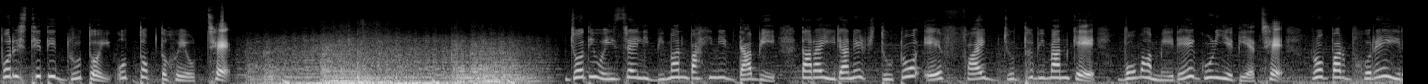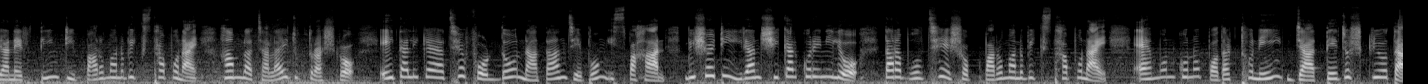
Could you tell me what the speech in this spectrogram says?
পরিস্থিতি দ্রুতই উত্তপ্ত হয়ে উঠছে। যদিও ইসরায়েলি বিমান বাহিনীর দাবি, তারা ইরানের দুটো এফ ফাইভ যুদ্ধবিমানকে বোমা মেরে গুঁড়িয়ে দিয়েছে। রোববার ভোরে ইরানের তিনটি পারমাণবিক স্থাপনায় হামলা চালায় যুক্তরাষ্ট্র। এই তালিকায় আছে ফোর্দো, নাতাঞ্জ এবং ইস্পাহান। বিষয়টি ইরান স্বীকার করে নিলেও তারা বলছে এসব পারমাণবিক স্থাপনায় এমন কোনো পদার্থ নেই যা তেজস্ক্রিয়তা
